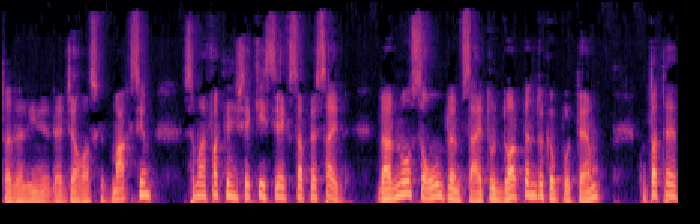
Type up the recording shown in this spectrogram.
de linii de JavaScript maxim să mai facă niște chestii extra pe site. Dar nu să umplem site-ul doar pentru că putem cu toate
